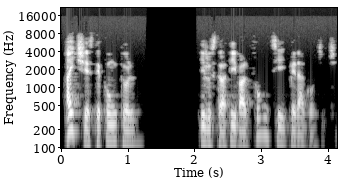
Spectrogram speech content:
Aici este punctul ilustrativ al funcției pedagogice.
